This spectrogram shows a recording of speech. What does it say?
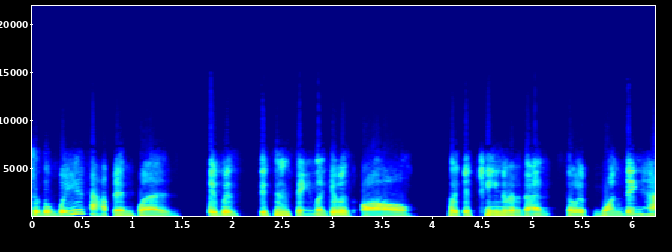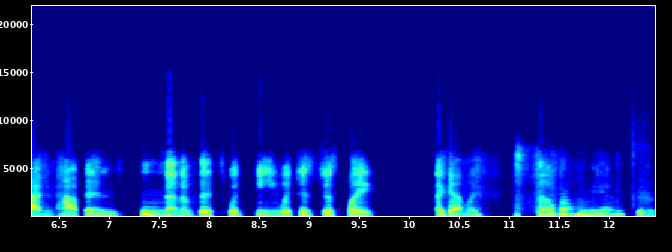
so the way it happened was it was it's insane. Like it was all like a chain of events. So if one thing hadn't happened, none of this would be, which is just like again like so romantic. Ugh.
